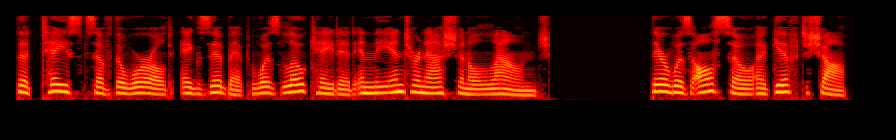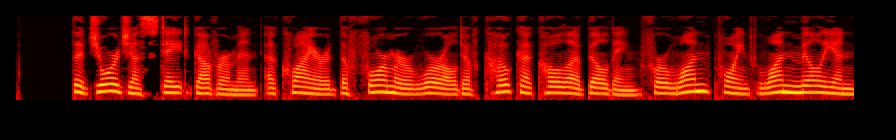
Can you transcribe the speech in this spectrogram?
The Tastes of the World exhibit was located in the International Lounge. There was also a gift shop, the Georgia state government acquired the former World of Coca-Cola building for $1.1 million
